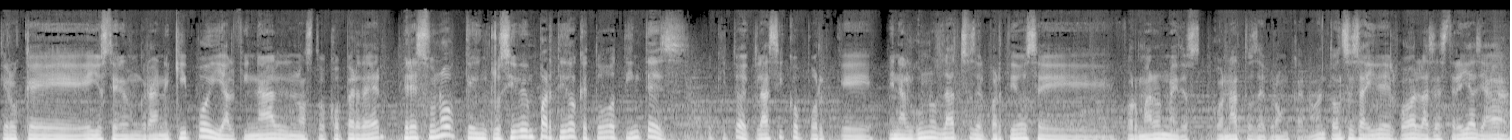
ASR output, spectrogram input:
Creo que ellos tenían un gran equipo y al final nos tocó perder 3-1, que inclusive un partido que tuvo tintes poquito de clásico porque en algunos lapsos del partido se formaron medios conatos de bronca, ¿no? Entonces ahí el juego de las estrellas ya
